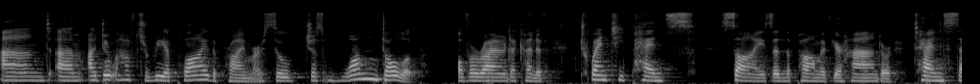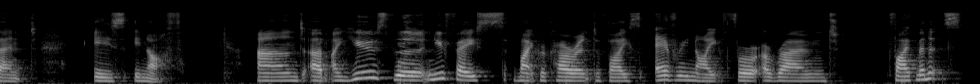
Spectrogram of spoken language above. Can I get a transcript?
and um, I don't have to reapply the primer. So just one dollop of around a kind of 20 pence size in the palm of your hand or 10 cent is enough. And um, I use the NuFace microcurrent device every night for around five minutes.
